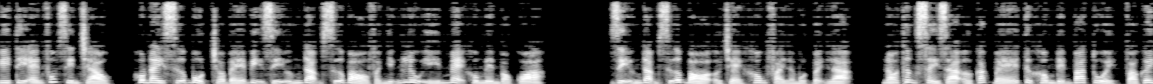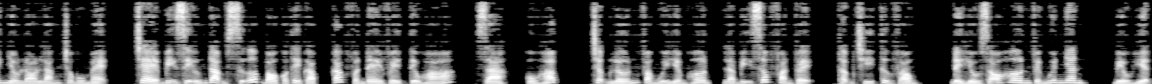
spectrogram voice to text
VTN phúc xin chào, hôm nay sữa bột cho bé bị dị ứng đạm sữa bò và những lưu ý mẹ không nên bỏ qua. Dị ứng đạm sữa bò ở trẻ không phải là một bệnh lạ, nó thường xảy ra ở các bé từ 0 đến 3 tuổi và gây nhiều lo lắng cho bố mẹ. Trẻ bị dị ứng đạm sữa bò có thể gặp các vấn đề về tiêu hóa, da, hô hấp, chậm lớn và nguy hiểm hơn là bị sốc phản vệ, thậm chí tử vong. Để hiểu rõ hơn về nguyên nhân, biểu hiện,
